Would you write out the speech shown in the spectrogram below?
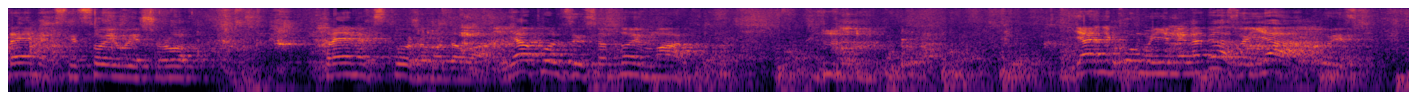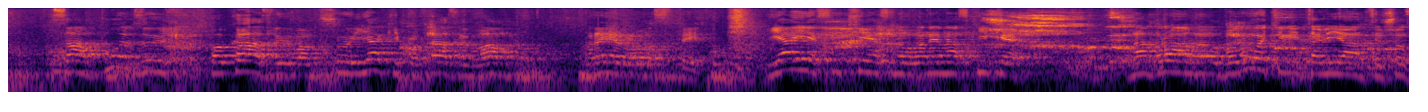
премікс і соєвий шрот. Премікс теж водолага. Я пользуюсь одною маркою. Я нікому її не нав'язую, я то есть, сам пользуюсь, показую вам, що і як, і показую вам прирости. Я, якщо чесно, вони наскільки набрали оборотів італійці, що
